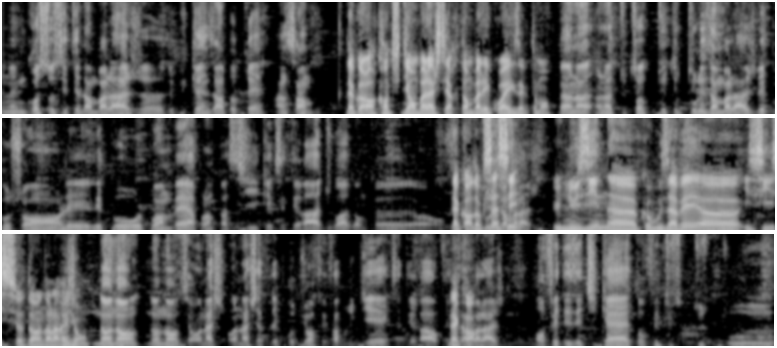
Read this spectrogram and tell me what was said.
on a une grosse société d'emballage euh, depuis 15 ans à peu près, ensemble. D'accord, alors quand tu dis emballage, c'est-à-dire que t'emballais quoi exactement? Ben, on a, on a toutes sortes, tous les emballages, les pochons, les, les pots, le pot en verre, pot en plastique, etc. Tu vois, donc, euh, D'accord, donc ça c'est une usine euh, que vous avez euh, ici dans, dans la région? Non, non, non, non. On, ach- on achète les produits, on fait fabriquer, etc. On fait des D'accord. emballages, on fait des étiquettes, on fait tout, tout, tout,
